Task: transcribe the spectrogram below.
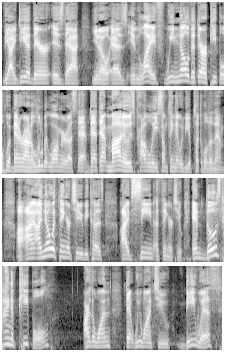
the idea there is that you know as in life we know that there are people who have been around a little bit longer than us. That that that motto is probably something that would be applicable to them. I i know a thing or two because i've seen a thing or two. And those kind of people are the one that we want to be with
